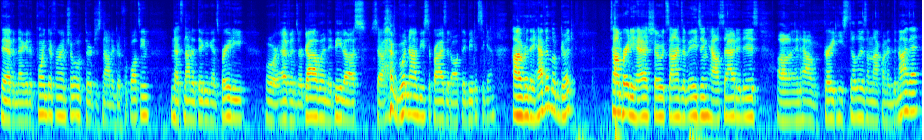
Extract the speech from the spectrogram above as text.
They have a negative point differential. They're just not a good football team. And that's not a dig against Brady or Evans or Godwin. They beat us. So I would not be surprised at all if they beat us again. However, they haven't looked good. Tom Brady has showed signs of aging, how sad it is, uh, and how great he still is. I'm not going to deny that.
